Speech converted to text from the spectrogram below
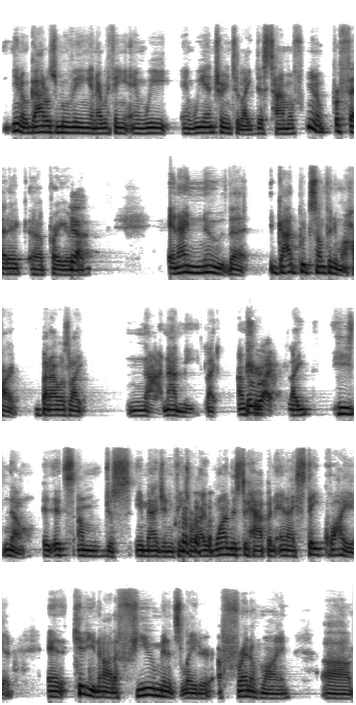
you know, God was moving and everything, and we and we enter into like this time of you know prophetic uh, prayer. Yeah. And I knew that God put something in my heart, but I was like, nah, not me. Like I'm sure, right? Like he's no, it, it's I'm just imagining things, or I want this to happen, and I stay quiet. And kid you not, a few minutes later, a friend of mine uh,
